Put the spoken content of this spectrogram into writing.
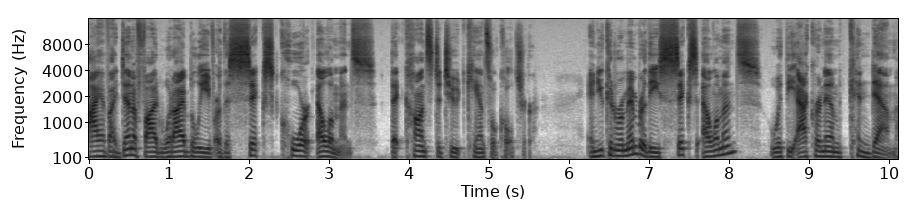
I have identified what I believe are the six core elements that constitute cancel culture. And you can remember these six elements with the acronym CANDEM,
